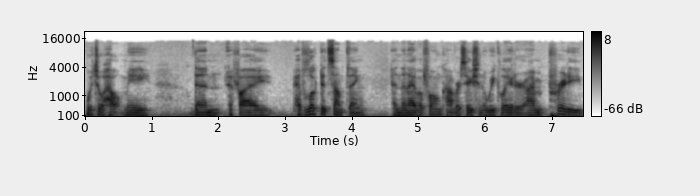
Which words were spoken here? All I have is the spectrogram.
which will help me then if I have looked at something and then I have a phone conversation a week later, I'm pretty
